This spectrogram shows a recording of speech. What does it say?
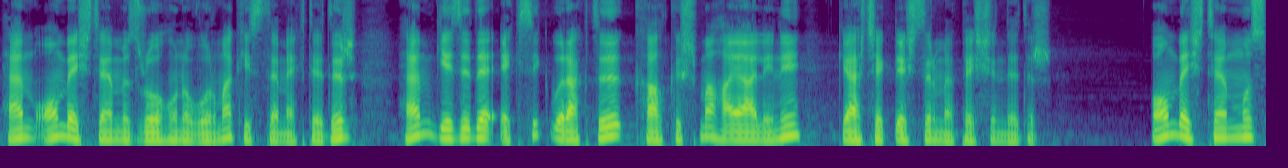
hem 15 Temmuz ruhunu vurmak istemektedir, hem Gezi'de eksik bıraktığı kalkışma hayalini gerçekleştirme peşindedir. 15 Temmuz,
